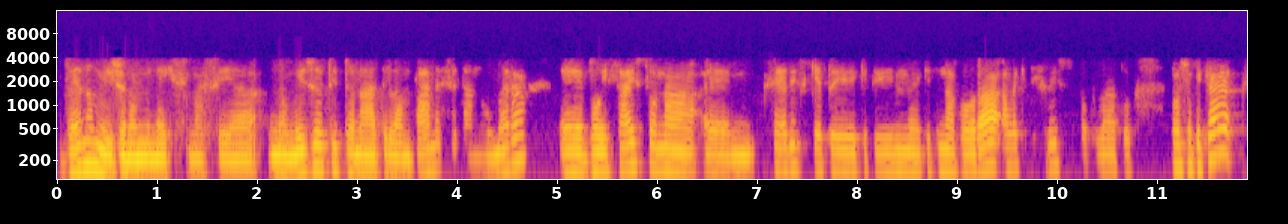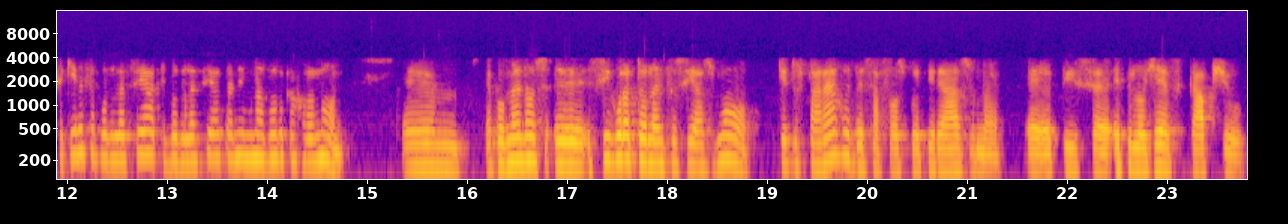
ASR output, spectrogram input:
Δεν νομίζω να μην έχει σημασία. Νομίζω ότι το να αντιλαμβάνεσαι τα νούμερα ε, βοηθάει στο να ε, ξέρεις και, το, και, την, και την αγορά αλλά και τη χρήση του ποδηλάτου. Προσωπικά ξεκίνησα ποδηλασία, την ποδηλασία όταν ήμουν 12 χρονών. Ε, επομένως, ε, σίγουρα τον ενθουσιασμό και τους παράγοντες αφώς που επηρεάζουν ε, τις ε, επιλογές κάποιου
